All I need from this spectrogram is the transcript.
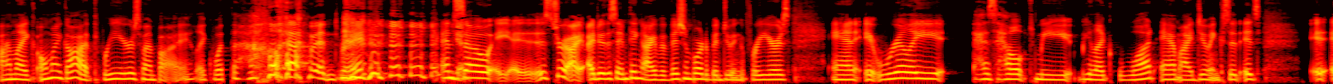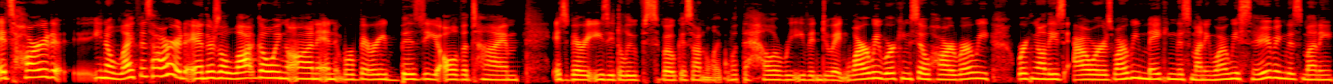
I'm like, oh my God, three years went by. Like, what the hell happened? Right. and yeah. so eh, it's true. I, I do the same thing. I have a vision board. I've been doing it for years. And it really has helped me be like, what am I doing? Because it, it's, it's hard, you know, life is hard and there's a lot going on and we're very busy all the time. It's very easy to lose focus on like, what the hell are we even doing? Why are we working so hard? Why are we working all these hours? Why are we making this money? Why are we saving this money?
